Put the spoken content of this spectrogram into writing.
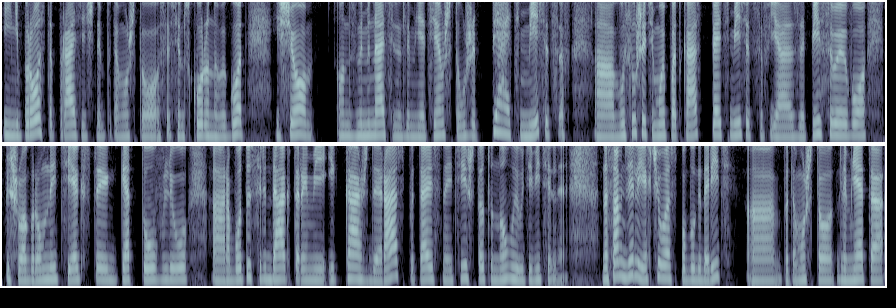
и не просто праздничный, потому что совсем скоро Новый год. Еще он знаменательный для меня тем, что уже пять месяцев а, вы слушаете мой подкаст, пять месяцев я записываю его, пишу огромные тексты, готовлю, а, работаю с редакторами и каждый раз пытаюсь найти что-то новое и удивительное. На самом деле я хочу вас поблагодарить, а, потому что для меня это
